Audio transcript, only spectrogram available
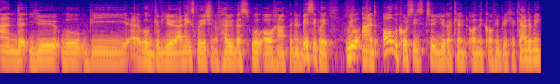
and you will be uh, we'll give you an explanation of how this will all happen. And basically, we'll add all the courses to your account on the Coffee Break Academy,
